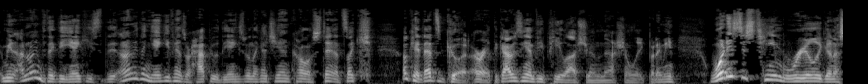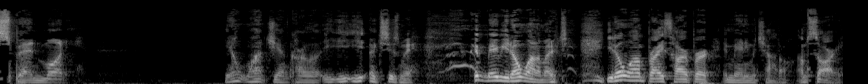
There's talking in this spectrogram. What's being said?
I mean, I don't even think the Yankees. I don't even think Yankee fans were happy with the Yankees when they got Giancarlo Stanton. It's like, okay, that's good. All right, the guy was the MVP last year in the National League, but I mean, when is this team really going to spend money? You don't want Giancarlo. You, you, excuse me. Maybe you don't want him. You don't want Bryce Harper and Manny Machado. I'm sorry.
